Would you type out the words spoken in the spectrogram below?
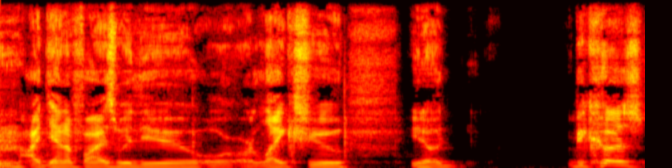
identifies with you or, or likes you, you know, because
